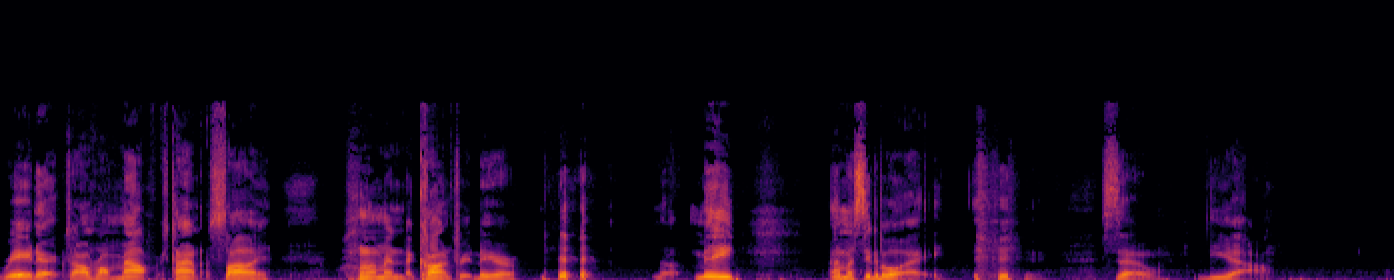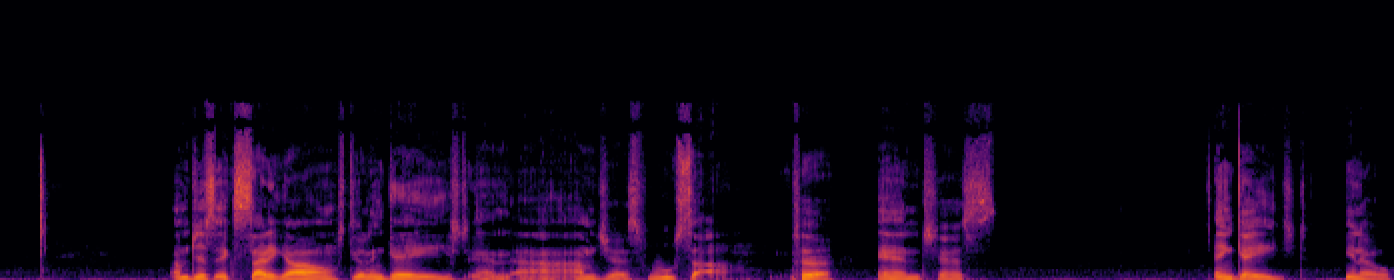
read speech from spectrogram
rednecks. I'm from Memphis, Tennessee. I'm in the country, dear. no, me, I'm a city boy. so, yeah. I'm just excited, y'all. Still engaged, and uh, I'm just woosa, and just engaged. You know,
